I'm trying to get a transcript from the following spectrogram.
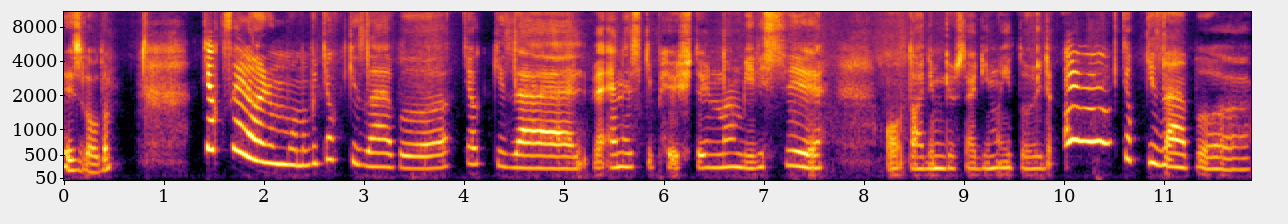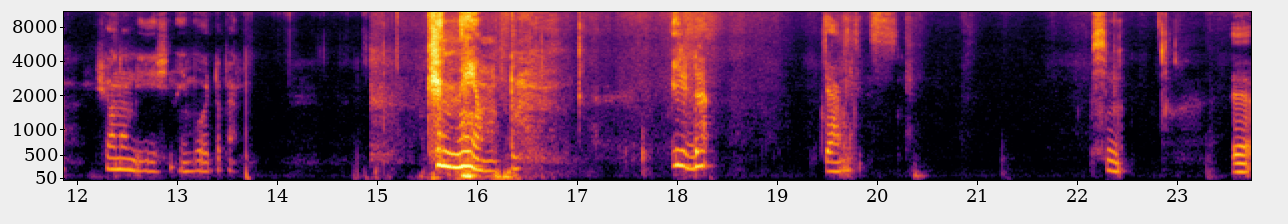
rezil oldum. Çok seviyorum bunu. Bu çok güzel bu. Çok güzel. Ve en eski peruşlarından birisi. O demin gösterdiğim ayı da öyle. Aa, çok güzel bu. Şu an 11 yaşındayım bu arada ben. Neyi unuttum? Bir de gelmediniz. Şimdi e,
